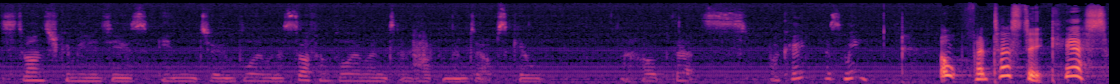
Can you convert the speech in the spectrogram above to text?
disadvantaged communities into employment and self-employment and helping them to upskill. I hope that's okay. That's me. Oh, fantastic. Yes.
